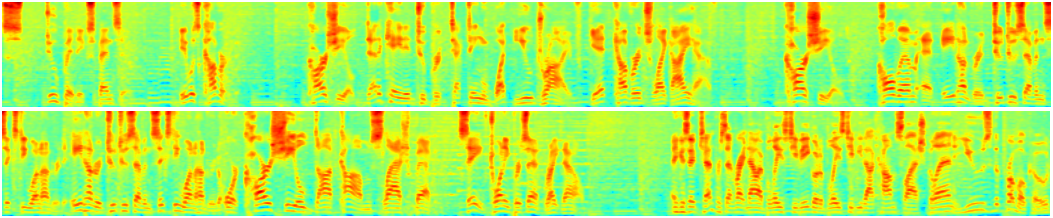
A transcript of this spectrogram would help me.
stupid expensive. It was covered. Car Shield, dedicated to protecting what you drive. Get coverage like I have. Car Shield. Call them at 800 227 6100, 800 227 6100, or carshield.com slash Beck. Save 20% right now. And you can save 10% right now at Blaze TV. Go to blazetv.com slash Glenn. Use the promo code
